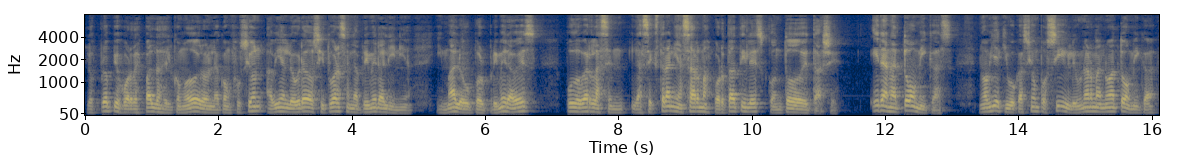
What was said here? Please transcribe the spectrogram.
Los propios guardaespaldas del Comodoro en la confusión habían logrado situarse en la primera línea y Mallow por primera vez pudo ver las, las extrañas armas portátiles con todo detalle. Eran atómicas. No había equivocación posible. Un arma no atómica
